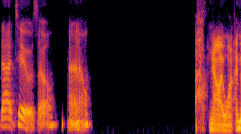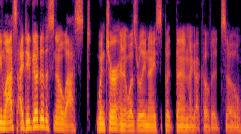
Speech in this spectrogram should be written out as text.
that too so i don't know now I want. I mean, last I did go to the snow last winter, and it was really nice. But then I got COVID, so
